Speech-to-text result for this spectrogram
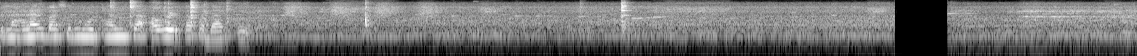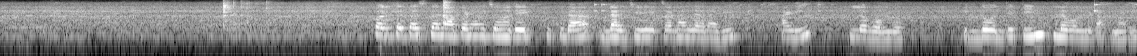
लहानांपासून मोठ्यांचा आवडता पदार्थ. परतत असताना आपण ह्याच्यामध्ये एक तुकडा दालचिनीचा घालणार आहे आणि लवंग. एक दोन ते तीन लवंग टाकणार आहे.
